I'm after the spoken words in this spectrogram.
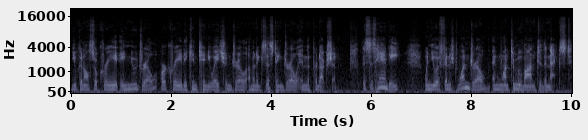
You can also create a new drill or create a continuation drill of an existing drill in the production. This is handy when you have finished one drill and want to move on to the next.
